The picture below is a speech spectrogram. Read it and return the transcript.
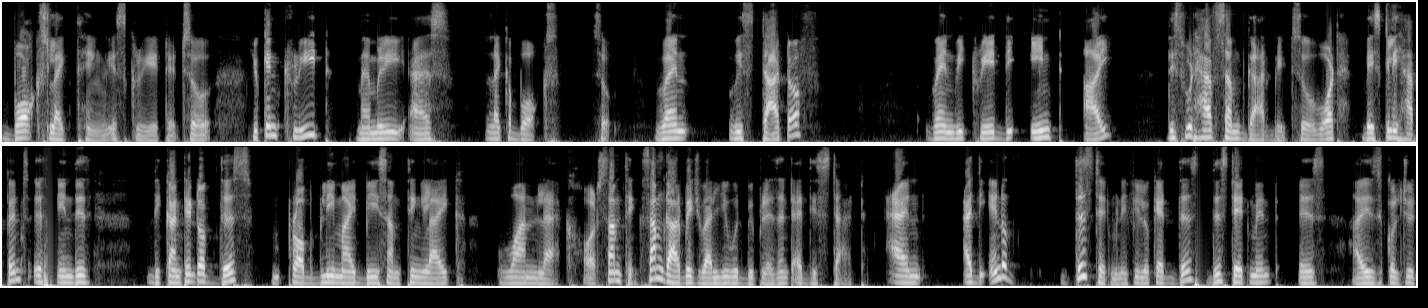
box like thing is created. So you can treat memory as like a box. So when we start off when we create the int i this would have some garbage. So what basically happens is in this the content of this probably might be something like 1 lakh or something. Some garbage value would be present at the start. And at the end of this statement if you look at this this statement is i is equal to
